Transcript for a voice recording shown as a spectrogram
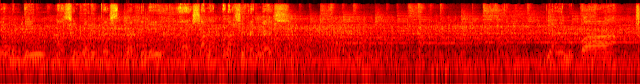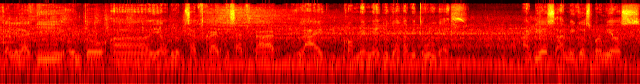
Yang penting hasil dari test drive ini uh, sangat mengasihkan guys. Jangan lupa sekali lagi untuk uh, yang belum subscribe di subscribe like komennya juga kami tunggu guys Adios amigos permios,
